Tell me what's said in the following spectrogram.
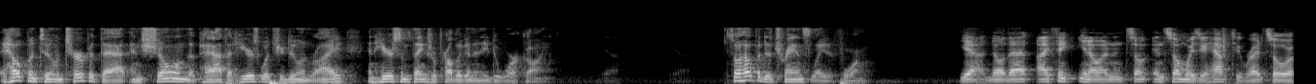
Helping to interpret that and show them the path that here's what you're doing right, and here's some things we're probably going to need to work on. Yeah, yeah. So helping to translate it for them. Yeah, no, that I think you know, and in some in some ways you have to, right? So a,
